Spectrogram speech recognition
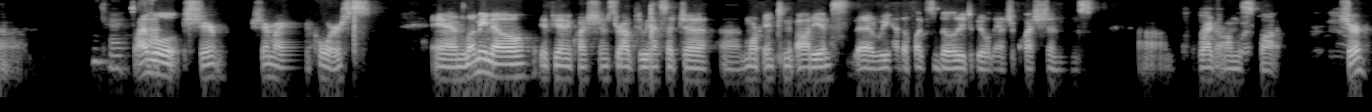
Uh, okay. So I will share share my course. And let me know if you have any questions throughout. We have such a, a more intimate audience that we have the flexibility to be able to answer questions um, right on the spot. Sure.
